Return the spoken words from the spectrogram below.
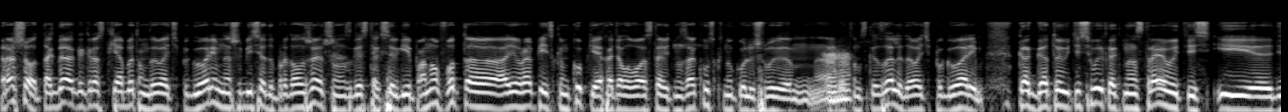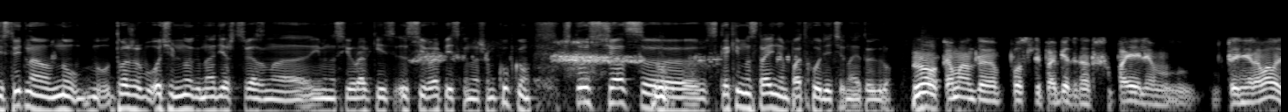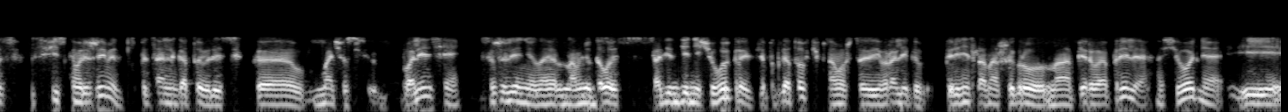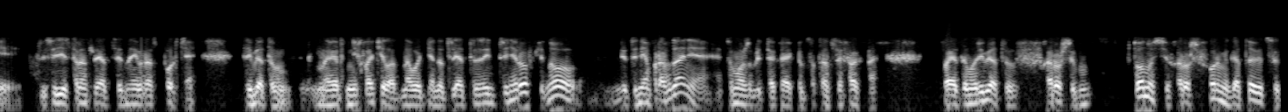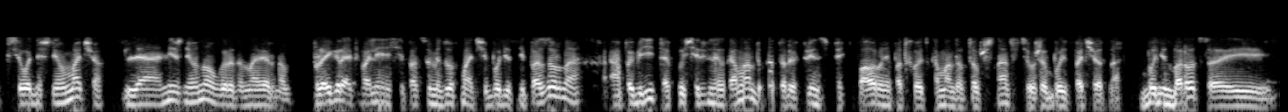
Хорошо, тогда как раз-таки об этом давайте поговорим. Наша беседа продолжается. У нас в гостях Сергей Панов. Вот э, о Европейском кубке я хотел его оставить на закуску, ну, коль уж вы об этом сказали, давайте поговорим. Как готовитесь вы, как настраиваетесь, и действительно, ну, тоже очень много надежд связано именно с, европей... с Европейским нашим кубком. Что сейчас, э, ну, с каким настроением подходите на эту игру? Ну, команда после победы над ХПЛем тренировалась в физическом режиме, специально готовились к матчу с Валенсией. К сожалению, наверное, нам не удалось один день еще выкроить для подготовки, потому что Евролига перенесла нашу игру на 1 апреля, на сегодня, и в связи с трансляцией на Евроспорте ребятам, наверное, не хватило одного дня до тренировки, но это не оправдание, это может быть такая констатация факта. Поэтому ребята в хорошем тонусе, в хорошей форме готовятся к сегодняшнему матчу. Для Нижнего Новгорода, наверное, проиграть Валенсии по сумме двух матчей будет не позорно, а победить такую сильную команду, которая, в принципе, по уровню подходит к командам топ-16, уже будет почетно. Будем бороться и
